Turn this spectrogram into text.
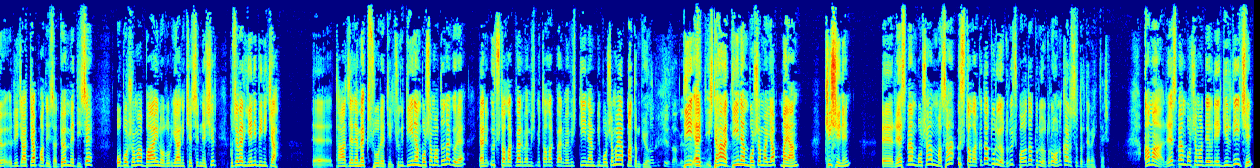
ricat yapmadıysa, dönmediyse o boşama bayin olur. Yani kesinleşir. Bu sefer yeni bir nikah e, tazelemek suretiyle. Çünkü dinen boşamadığına göre yani üç talak vermemiş, bir talak vermemiş, dinen bir boşama yapmadım diyor. Di, e, işte ha dinen boşama yapmayan kişinin e, resmen boşanmasa üç talakı da duruyordur. Üç bağı da duruyordur. O onun karısıdır demektir. Ama resmen boşama devreye girdiği için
